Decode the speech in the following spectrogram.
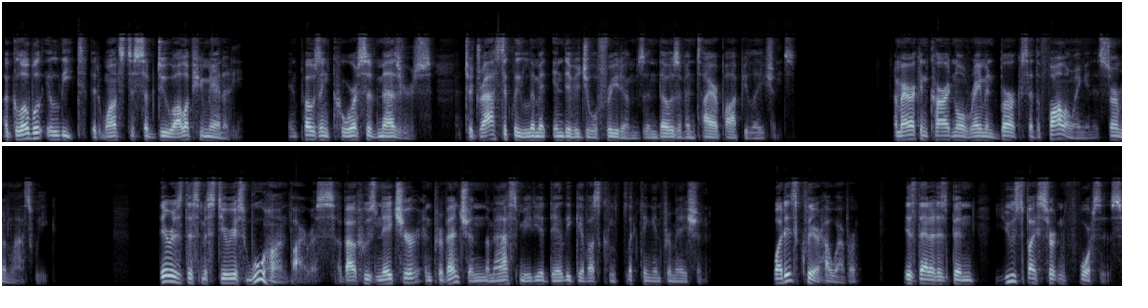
a global elite that wants to subdue all of humanity, imposing coercive measures to drastically limit individual freedoms and those of entire populations. American Cardinal Raymond Burke said the following in his sermon last week there is this mysterious Wuhan virus, about whose nature and prevention the mass media daily give us conflicting information. What is clear, however, is that it has been used by certain forces,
